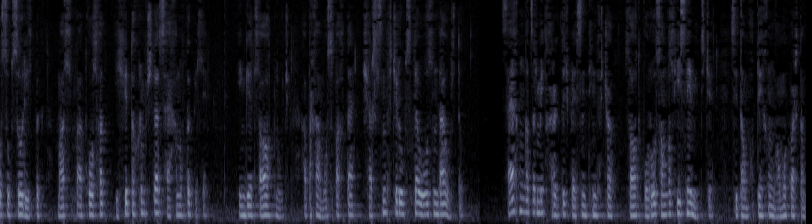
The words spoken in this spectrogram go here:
ус өвсөөр илбэг мал бадгуулахад ихэд тохиромжтой сайхан нутаг билээ. Ингээд Лот нүүж Абрахам ус багтай шарлсан тачир өвстэй ууландаа үлдэв. Сайхан газар мэт харагдаж байсан тэнд очиод Лот буруу сонголт хийснээ мэджээ. Сидон хотынхан омог бардам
